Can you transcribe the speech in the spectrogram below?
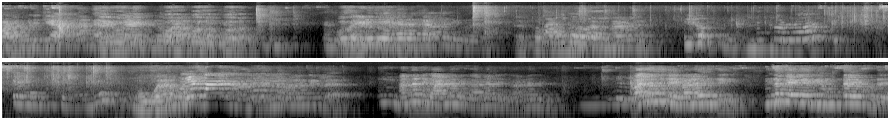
படம் பிடிக்கா சரி ஓகே போதும் போதும் போதும் போதும் எடுத்து அண்ணனுங்க அண்ணனுங்க அண்ணனுங்க அண்ணனுங்க வலது கை வலது கை இந்த கையில இருக்க முட்டாயை கொடு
